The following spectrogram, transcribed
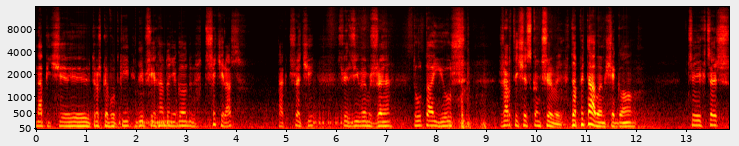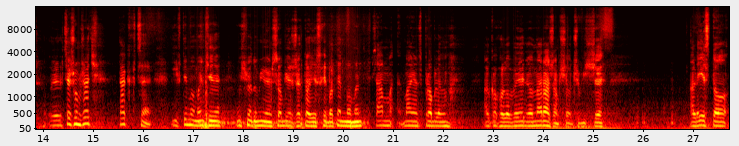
napić troszkę wódki. Gdy przyjechałem do niego trzeci raz, tak, trzeci, stwierdziłem, że tutaj już żarty się skończyły. Zapytałem się go, czy chcesz, y, chcesz umrzeć? Tak, chcę. I w tym momencie uświadomiłem sobie, że to jest chyba ten moment. Sam mając problem alkoholowy, no narażam się oczywiście, ale jest to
